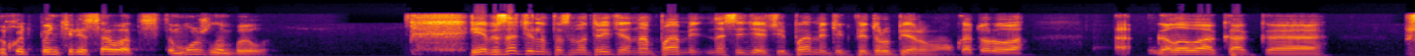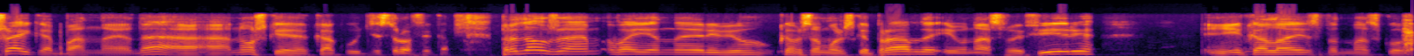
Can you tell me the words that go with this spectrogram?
Ну, хоть поинтересоваться-то можно было. И обязательно посмотрите на, память, на сидячий памятник Петру Первому, у которого э, голова как э, шайка банная, да, а, а ножки как у дистрофика. Продолжаем военное ревю «Комсомольской правды». И у нас в эфире Николай из Подмосковья.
